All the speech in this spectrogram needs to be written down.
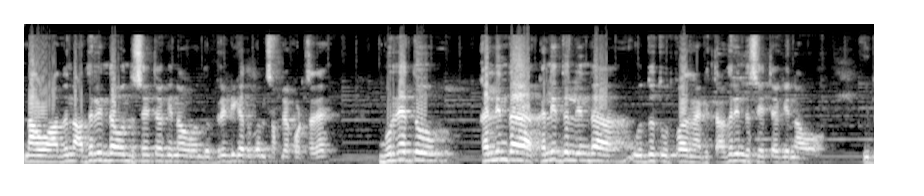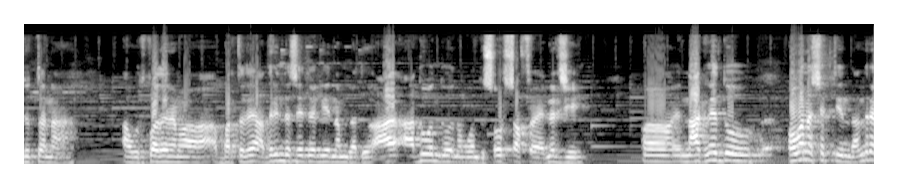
ನಾವು ಅದನ್ನು ಅದರಿಂದ ಒಂದು ಸಹಿತವಾಗಿ ನಾವು ಒಂದು ಗ್ರಿಡ್ಗೆ ಅದು ಬಂದು ಸಪ್ಲೈ ಕೊಡ್ತದೆ. ಮೂರನೇದ್ದು ಕಲ್ಲಿಂದ ಕಲ್ಲಿದ್ದಲಿಂದ ವಿದ್ಯುತ್ ಉತ್ಪಾದನೆ ಆಗುತ್ತೆ. ಅದರಿಂದ ಸಹಿತವಾಗಿ ನಾವು ವಿದ್ಯುತ್ತನ್ನು ಉತ್ಪಾದನೆ ಬರ್ತದೆ. ಅದರಿಂದ ಸಹಿತವಾಗಿ ನಮ್ಗೆ ಅದು ಅದು ಒಂದು ನಮಗೊಂದು ಸೋರ್ಸ್ ಆಫ್ ಎನರ್ಜಿ ನಾಲ್ಕನೇದು ಪವನ ಶಕ್ತಿಯಿಂದ ಅಂದರೆ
